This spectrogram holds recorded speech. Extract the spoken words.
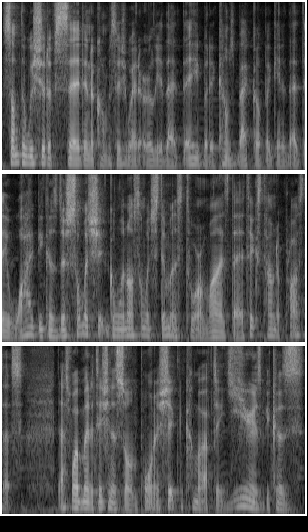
something we should have said in a conversation we had earlier that day, but it comes back up again that day. Why? Because there's so much shit going on, so much stimulus to our minds that it takes time to process. That's why meditation is so important. Shit can come up after years because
